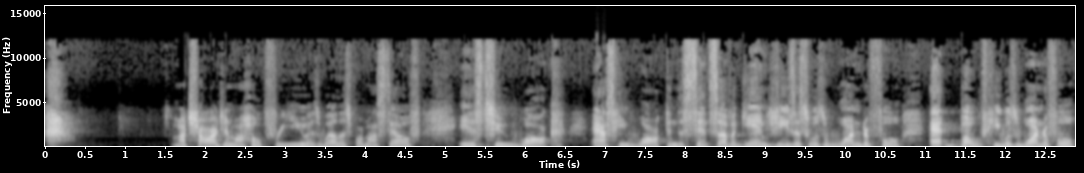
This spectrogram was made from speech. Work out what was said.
my charge and my hope for you, as well as for myself, is to walk as he walked in the sense of, again, Jesus was wonderful at both. He was wonderful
